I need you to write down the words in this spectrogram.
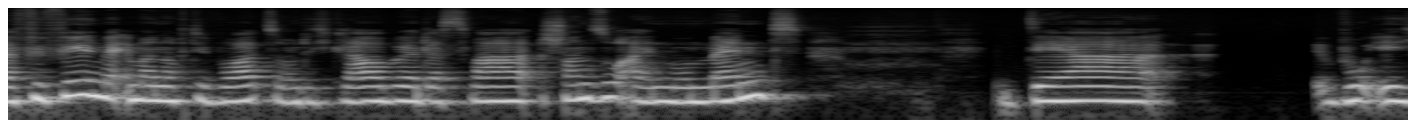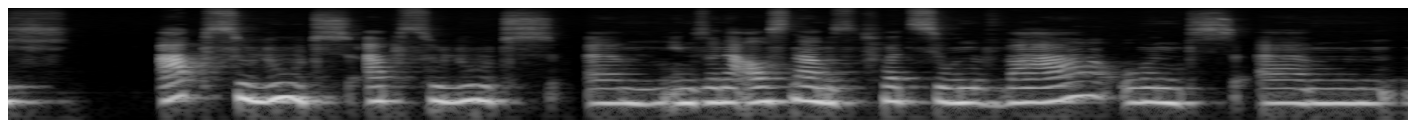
Dafür fehlen mir immer noch die Worte und ich glaube, das war schon so ein Moment, der, wo ich absolut, absolut ähm, in so einer Ausnahmesituation war und ähm,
